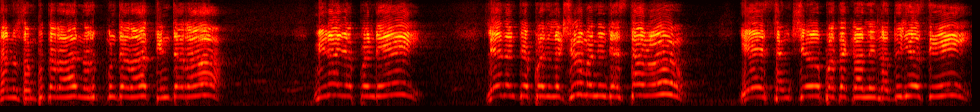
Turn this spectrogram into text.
నన్ను చంపుతారా నరుక్కుంటారా తింటారా? మీరే చెప్పండి. లేదంటే పది లక్షల మందిని తెస్తాను. ఏ సంక్షేమ పథకాల్ని రద్దు చేసి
